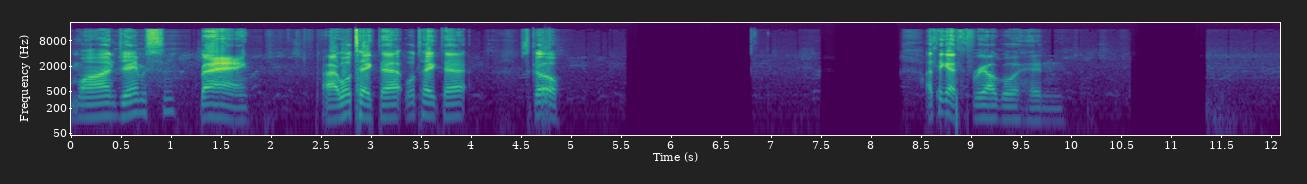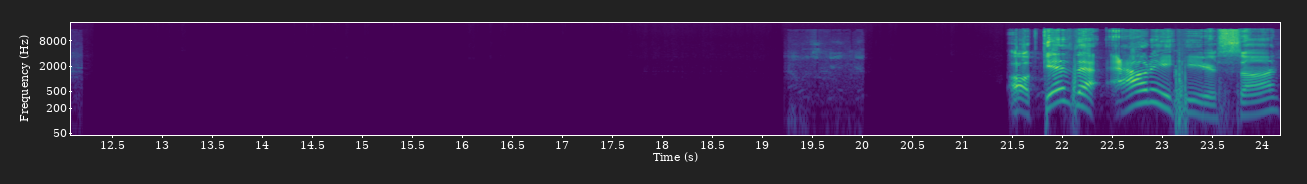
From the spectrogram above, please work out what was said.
Come on, Jamison. Bang. All right, we'll take that. We'll take that. Let's go. I think at three, I'll go ahead and. Oh, get that out of here, son.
